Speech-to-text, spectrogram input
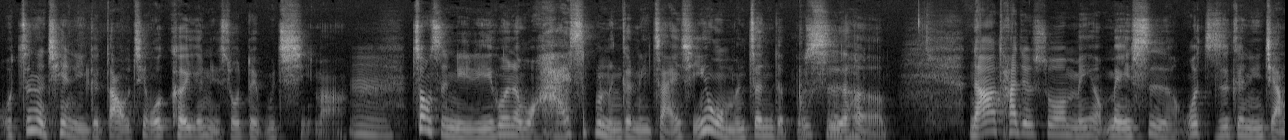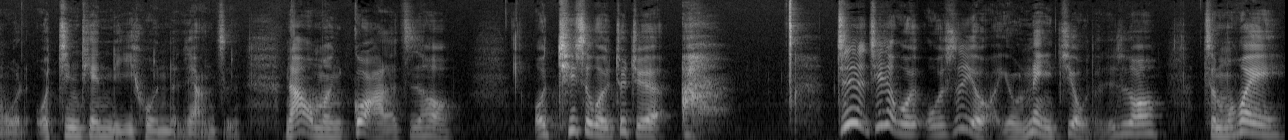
我真的欠你一个道歉，我可以跟你说对不起吗？嗯，纵使你离婚了，我还是不能跟你在一起，因为我们真的不适合。然后他就说没有没事，我只是跟你讲我我今天离婚了这样子。然后我们挂了之后，我其实我就觉得啊，其实其实我我是有有内疚的，就是说怎么会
